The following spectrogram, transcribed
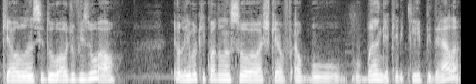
Que é o lance do audiovisual. Eu lembro que quando lançou, eu acho que é o, é o, o Bang, aquele clipe dela,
